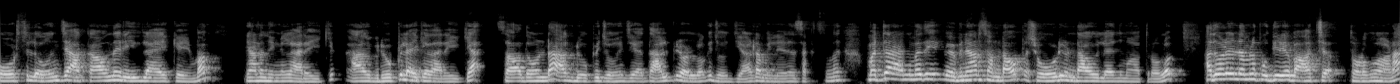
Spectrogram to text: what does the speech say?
കോഴ്സ് ലോഞ്ച് ആക്കാവുന്ന രീതിയിലായി കഴിയുമ്പോൾ ഞാൻ നിങ്ങളെ അറിയിക്കും ആ ഗ്രൂപ്പിലേക്ക് അത് അറിയിക്കുക. സോ അതുകൊണ്ട് ആ ഗ്രൂപ്പിൽ ജോയിൻ ചെയ്യാൻ താല്പര്യമുള്ളവർക്ക് ജോയിൻ ചെയ്യാം കേട്ടോ മില്ലിയൻ സക്സസ് മറ്റു അനവധി വെബിനാർസ് ഉണ്ടാവും. പക്ഷെ ഓഡിയോ ഉണ്ടാവില്ല എന്ന് മാത്രമേ ഉള്ളൂ. അതുപോലെ തന്നെ നമ്മൾ പുതിയൊരു ബാച്ച് തുടങ്ങുകയാണ്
